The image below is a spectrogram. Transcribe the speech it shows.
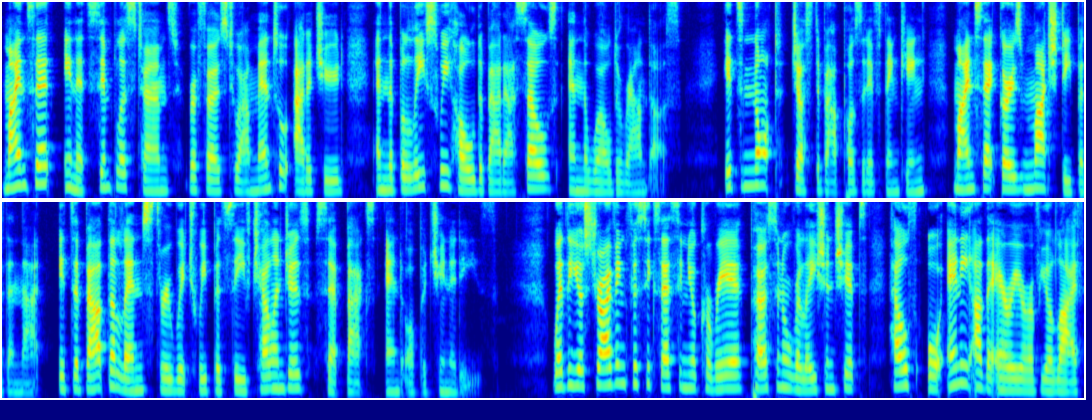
Mindset, in its simplest terms, refers to our mental attitude and the beliefs we hold about ourselves and the world around us. It's not just about positive thinking. Mindset goes much deeper than that. It's about the lens through which we perceive challenges, setbacks, and opportunities. Whether you're striving for success in your career, personal relationships, health, or any other area of your life,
